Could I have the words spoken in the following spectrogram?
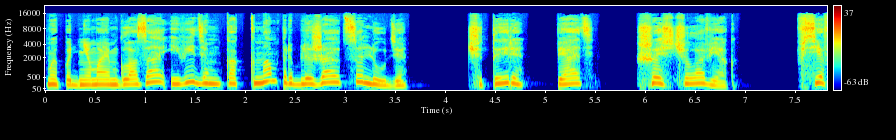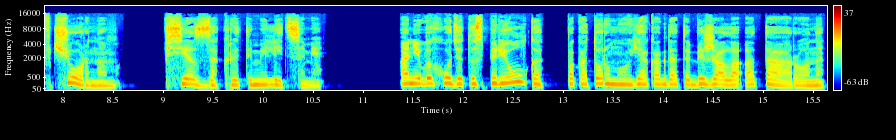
Мы поднимаем глаза и видим, как к нам приближаются люди. Четыре, пять, шесть человек. Все в черном, все с закрытыми лицами. Они выходят из переулка, по которому я когда-то бежала от Аарона,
